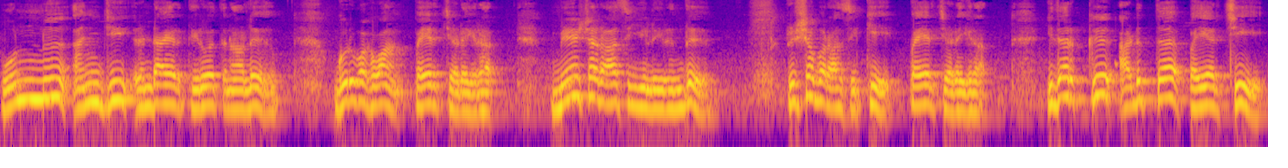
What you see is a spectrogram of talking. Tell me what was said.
ஒன்று அஞ்சு ரெண்டாயிரத்தி இருபத்தி நாலு குரு பகவான் பயிற்சி அடைகிறார். மேஷ ராசியிலிருந்து ரிஷப ராசிக்கு பயிற்சி அடைகிறார். இதற்கு அடுத்த பயிற்சி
